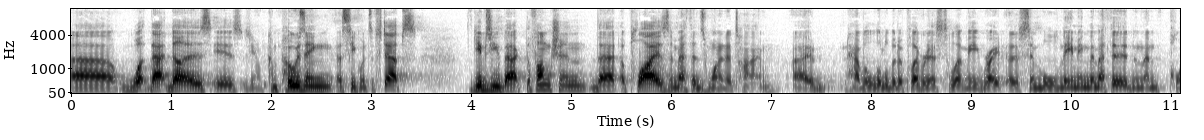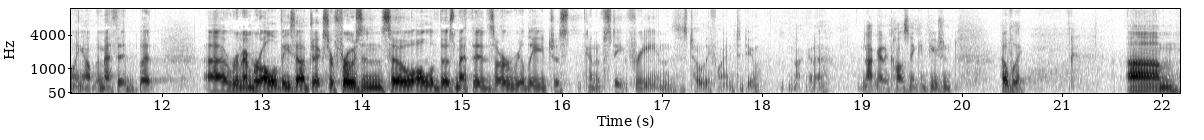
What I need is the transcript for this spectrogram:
uh, what that does is you know, composing a sequence of steps gives you back the function that applies the methods one at a time. I have a little bit of cleverness to let me write a symbol naming the method and then pulling out the method, but uh, remember all of these objects are frozen, so all of those methods are really just kind of state free, and this is totally fine to do. Not gonna, not gonna cause any confusion, hopefully. Um,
